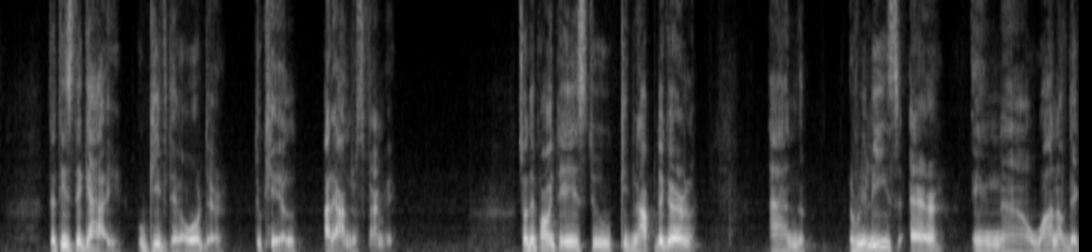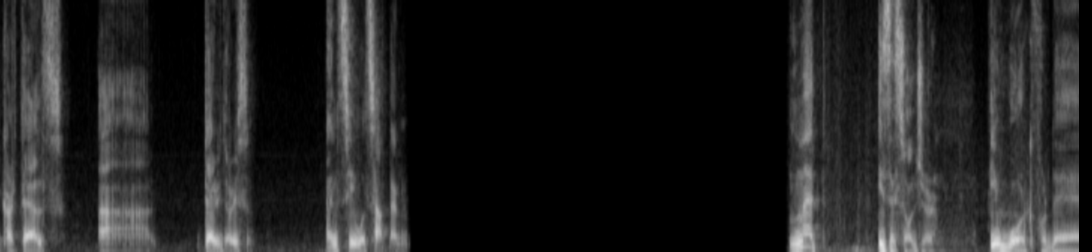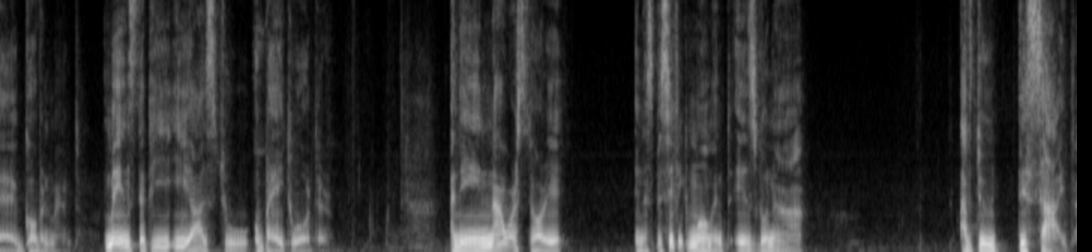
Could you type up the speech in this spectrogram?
That is the guy who gave the order to kill Alejandro's family. So the point is to kidnap the girl and release her in uh, one of the cartel's uh, territories and see what's happened. Matt is a soldier. He works for the government. Means that he, he has to obey to order. And in our story, in a specific moment, is gonna have to decide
